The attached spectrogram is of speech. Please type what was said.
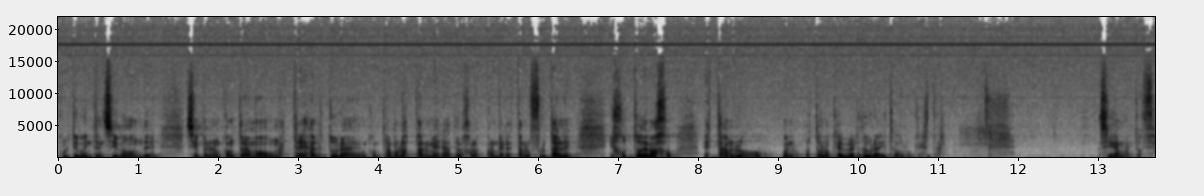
cultivo intensivo donde siempre nos encontramos unas tres alturas, encontramos las palmeras, debajo de las palmeras están los frutales y justo debajo están los, bueno, pues todo lo que es verdura y todo lo que es tal. Sigamos entonces.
